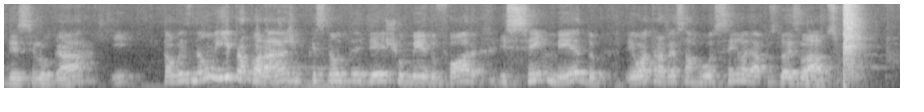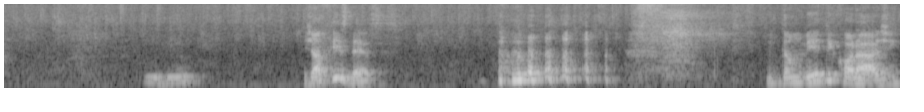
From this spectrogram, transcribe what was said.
desse lugar e talvez não ir para a coragem, porque senão deixa o medo fora e sem medo eu atravesso a rua sem olhar para os dois lados. Uhum. Já fiz dessas. então medo e coragem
